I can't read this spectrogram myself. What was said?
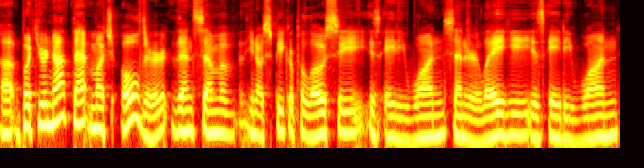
uh, but you're not that much older than some of, you know, Speaker Pelosi is 81, Senator Leahy is 81.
